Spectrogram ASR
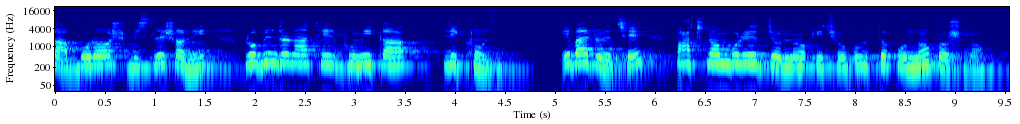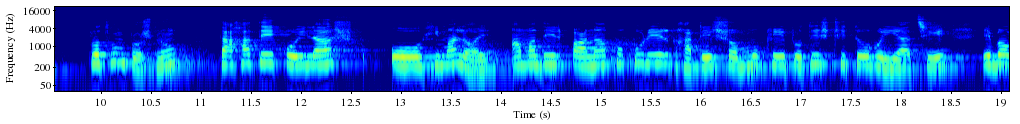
কাব্যরস বিশ্লেষণে রবীন্দ্রনাথের ভূমিকা লিখুন। এবার রয়েছে পাঁচ নম্বরের জন্য কিছু গুরুত্বপূর্ণ প্রশ্ন। প্রথম প্রশ্ন, তাহাতে কৈলাস ও হিমালয় আমাদের পানা পুকুরের ঘাটের সম্মুখে প্রতিষ্ঠিত হইয়াছে এবং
